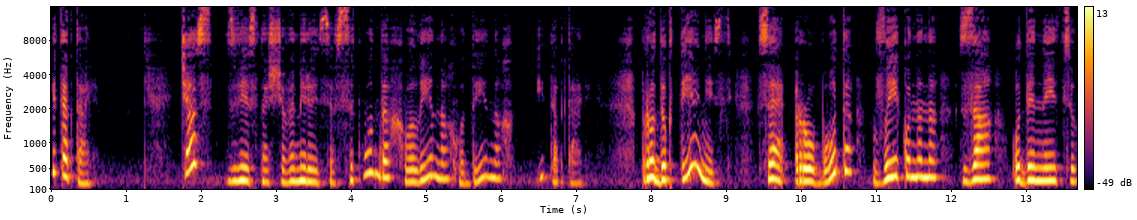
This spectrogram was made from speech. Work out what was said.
і так далі. Час, звісно, що вимірюється в секундах, хвилинах, годинах і так далі. Продуктивність це робота, виконана за одиницю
